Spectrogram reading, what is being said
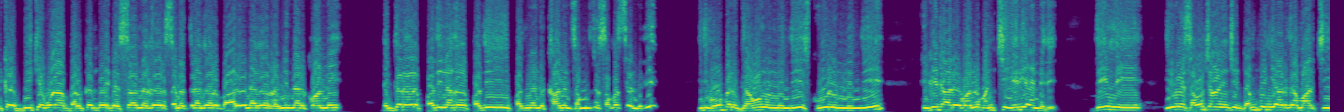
ఇక్కడ B K Guda Balkampet S R Nagar Sanath Nagar Balayya Nagar Ravindra colony దగ్గర పది నగర పది పన్నెండు కాలనీ సంబంధించిన సమస్య అండి ఇది ఓపెన్ గ్రౌండ్ ఉండింది స్కూల్ ఉండింది క్రికెట్ ఆడే వాళ్ళు మంచి ఏరియా అండి దీన్ని ఇరవై సంవత్సరాల నుంచి డంపింగ్ యార్డ్గా మార్చి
